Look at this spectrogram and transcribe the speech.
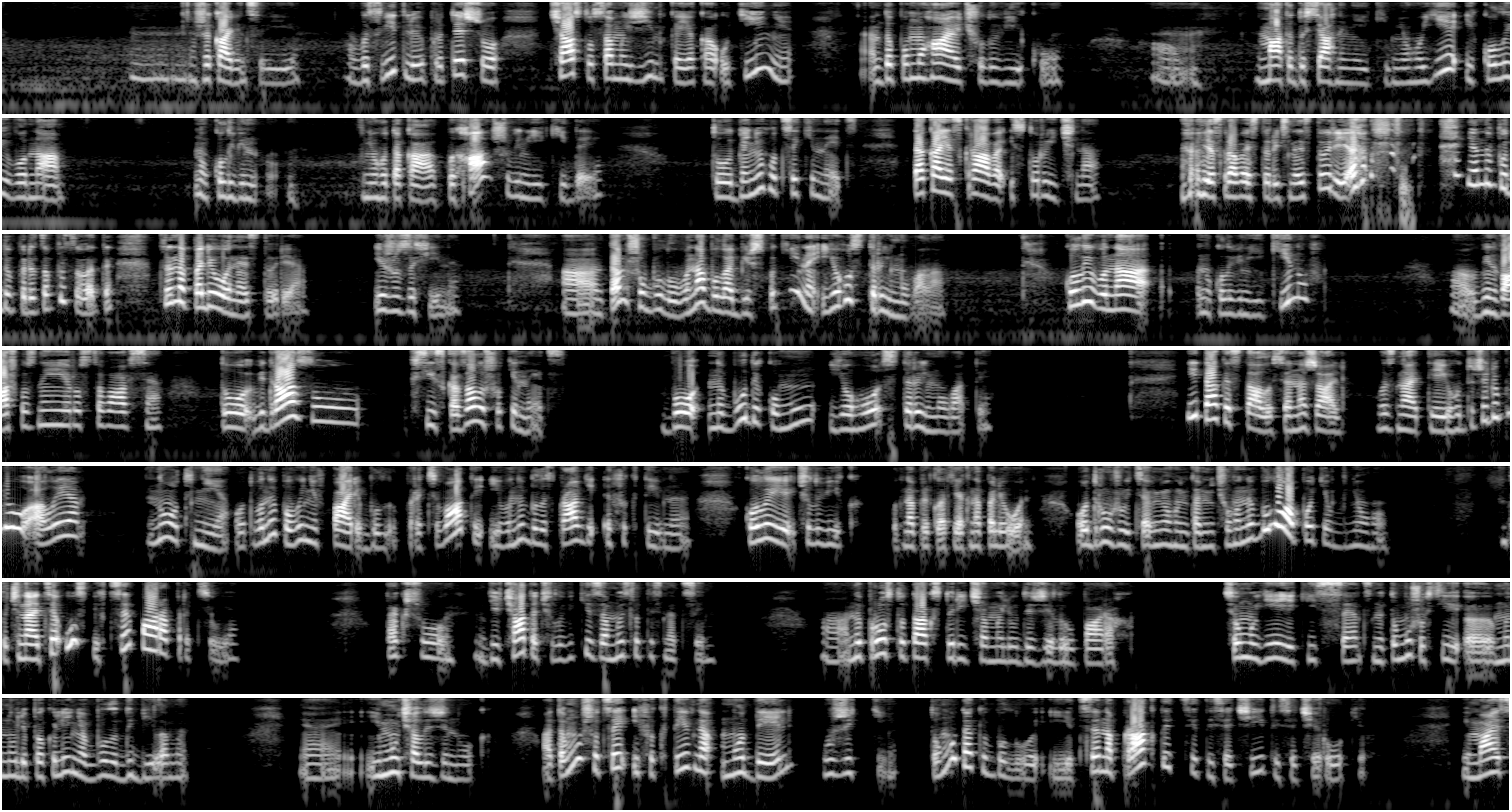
Жекарінцев її висвітлює про те, що часто саме жінка, яка у тіні, допомагає чоловіку ем, мати досягнення, які в нього є, і коли вона, ну, коли він в нього така пиха, що він її кидає, то для нього це кінець. Така яскрава історична, яскрава історична історія. Я не буду перезаписувати. Це Наполеона історія і Жозефіни. Там що було? Вона була більш спокійна і його стримувала. Коли вона, ну, коли він її кинув, він важко з нею розставався, то відразу всі сказали, що кінець, бо не буде кому його стримувати. І так і сталося, на жаль. Ви знаєте, я його дуже люблю, але ну от ні. От вони повинні в парі були працювати, і вони були справді ефективною. Коли чоловік, от, наприклад, як Наполеон, одружується, в нього там нічого не було, а потім в нього починається успіх, це пара працює. Так що, дівчата, чоловіки, замислитись над цим. Не просто так сторіччями люди жили у парах. В цьому є якийсь сенс. Не тому, що всі е, минулі покоління були дебілами е, і мучали жінок, а тому, що це ефективна модель у житті. Тому так і було. І це на практиці тисячі тисячі років. І має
